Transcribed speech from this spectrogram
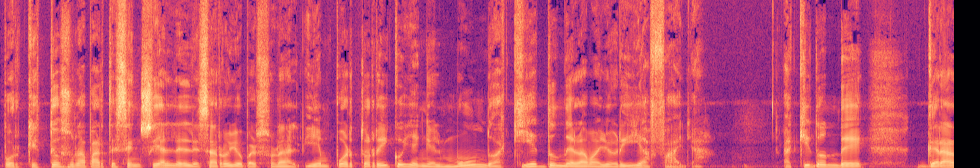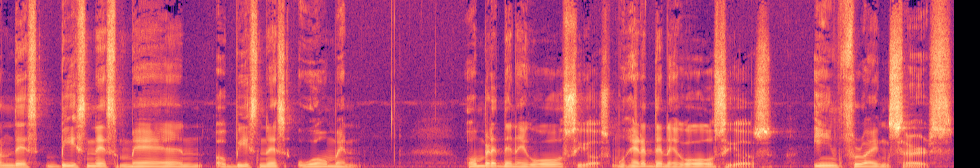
Porque esto es una parte esencial del desarrollo personal y en Puerto Rico y en el mundo, aquí es donde la mayoría falla. Aquí es donde grandes businessmen o businesswomen, hombres de negocios, mujeres de negocios, influencers,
